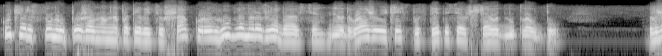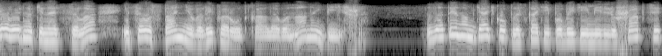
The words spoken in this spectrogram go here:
Кучер сунув пожалном на потилицю шапку, розгублено розглядався, не одважуючись спуститися в ще одну плавбу. Вже видно кінець села, і це остання велика рудка, але вона найбільша. За тином дядько в плескатій побитій міллю шапці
